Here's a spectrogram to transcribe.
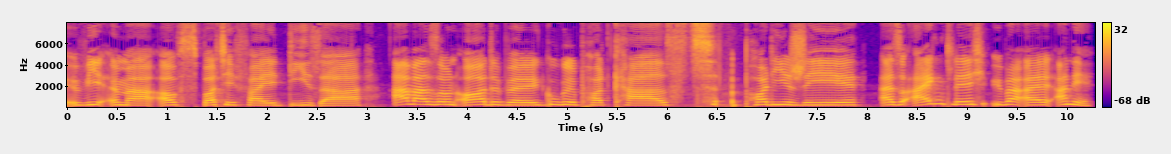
wie immer auf Spotify, Deezer, Amazon Audible, Google Podcast, Podigee, also eigentlich überall, ah nee,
